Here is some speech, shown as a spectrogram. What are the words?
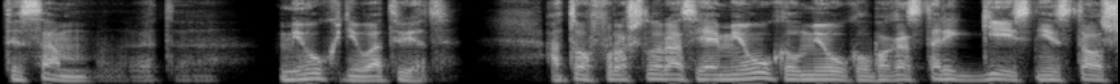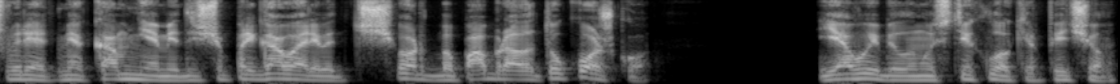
ты сам это мяукни в ответ. А то в прошлый раз я мяукал-мяукал, пока старик Гейс не стал швырять меня камнями, да еще приговаривать, черт бы побрал эту кошку. Я выбил ему стекло кирпичом.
